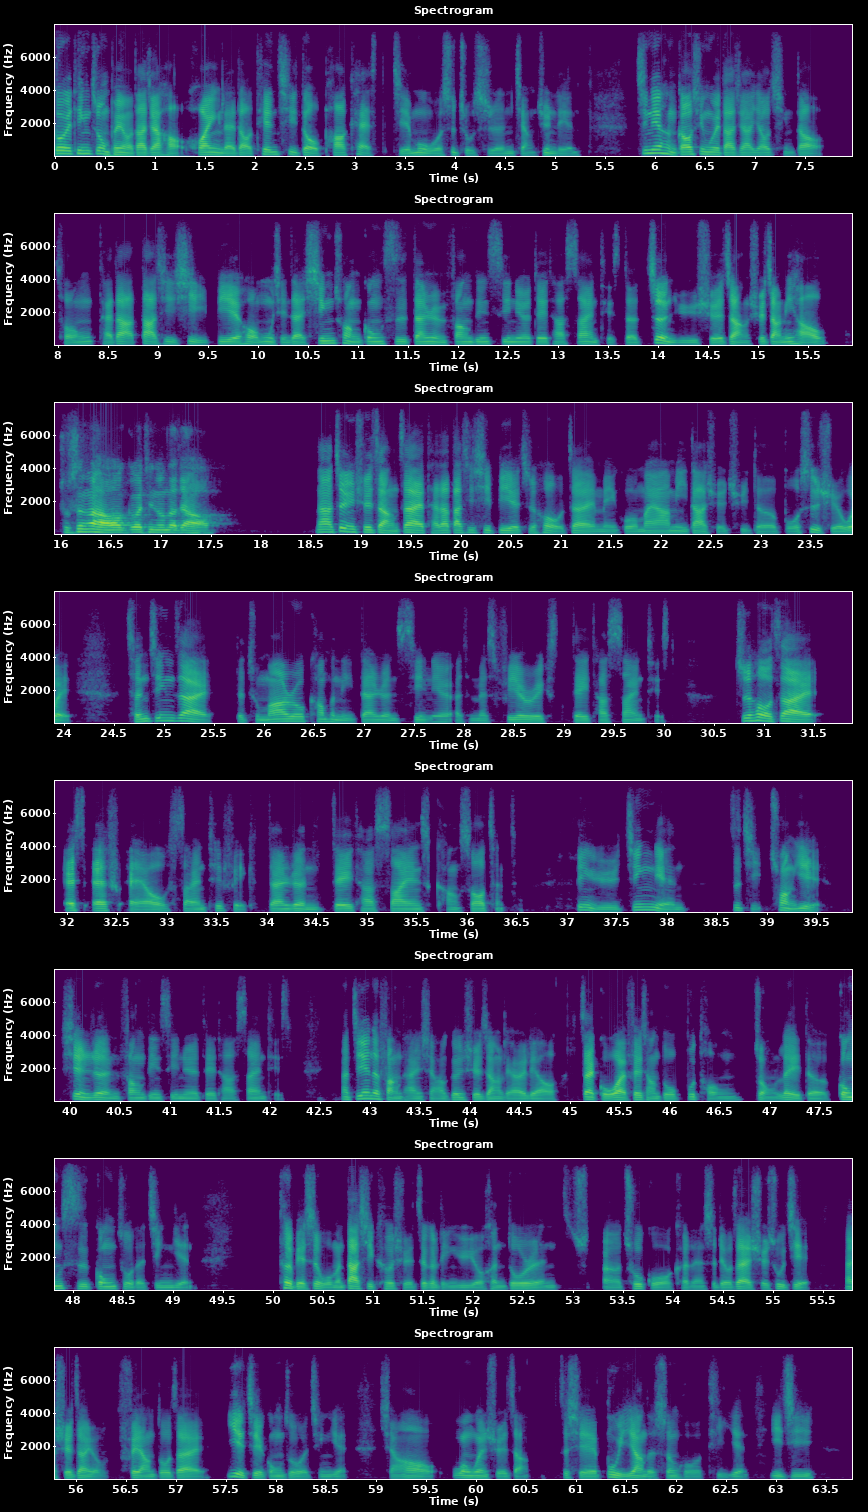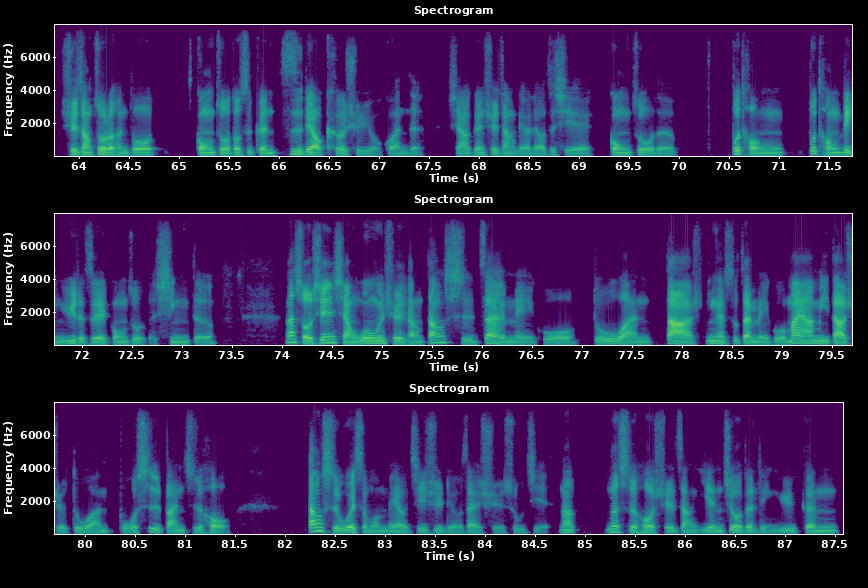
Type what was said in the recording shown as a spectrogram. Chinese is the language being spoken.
各位听众朋友，大家好，欢迎来到天气豆 Podcast 节目，我是主持人蒋俊莲。今天很高兴为大家邀请到从台大大气系毕业后，目前在新创公司担任 Founding Senior Data Scientist 的郑瑜学长。学长你好，主持人好，各位听众大家好。那郑瑜学长在台大大气系毕业之后，在美国迈阿密大学取得博士学位，曾经在 The Tomorrow Company 担任 Senior Atmospherics Data Scientist，之后在 SFL Scientific 担任 Data Science Consultant，并于今年自己创业，现任 Founding Senior Data Scientist。那今天的访谈想要跟学长聊一聊，在国外非常多不同种类的公司工作的经验，特别是我们大气科学这个领域，有很多人呃出国可能是留在学术界。 那学长有非常多在业界工作的经验，想要问问学长这些不一样的生活体验，以及学长做了很多工作都是跟资料科学有关的，想要跟学长聊聊这些工作的不同不同领域的这些工作的心得。那首先想问问学长，当时在美国读完大，应该说在美国迈阿密大学读完博士班之后，当时为什么没有继续留在学术界？那那时候学长研究的领域跟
